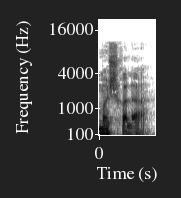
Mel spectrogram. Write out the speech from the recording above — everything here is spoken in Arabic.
مشغلة.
